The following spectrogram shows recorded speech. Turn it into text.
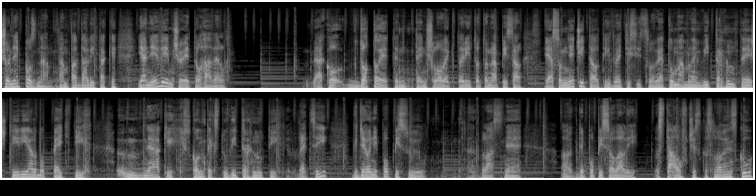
čo nepoznám. Tam padali také, ja neviem, čo je to Havel. Ako, kto to je ten, ten človek, ktorý toto napísal? Ja som nečítal tých 2000 slov, ja tu mám len vytrhnuté 4 alebo 5 tých nejakých z kontextu vytrhnutých vecí, kde oni popisujú vlastne, kde popisovali stav v Československu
